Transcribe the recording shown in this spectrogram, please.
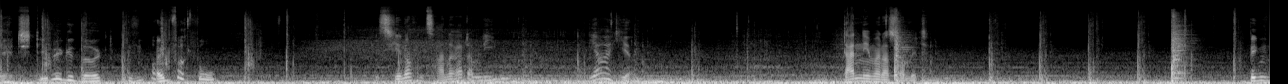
Er hat Stäbe gesagt. Einfach so. Ist hier noch ein Zahnrad am liegen? Ja, hier. Dann nehmen wir das mal mit. Bing.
